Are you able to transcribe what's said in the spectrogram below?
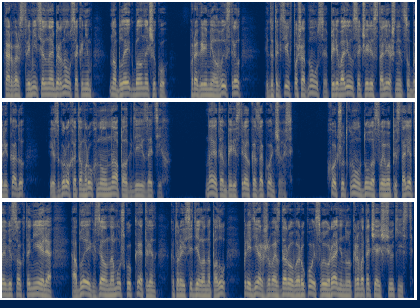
Карвер стремительно обернулся к ним, но Блейк был на чеку. Прогремел выстрел, и детектив пошатнулся, перевалился через столешницу баррикаду и с грохотом рухнул на пол, где и затих. На этом перестрелка закончилась. Ходж уткнул дуло своего пистолета в висок Таниэля, а Блейк взял на мушку Кэтлин, которая сидела на полу, придерживая здоровой рукой свою раненую кровоточащую кисть.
